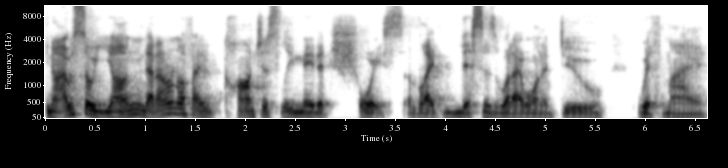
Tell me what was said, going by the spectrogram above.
you know, I was so young that I don't know if I consciously made a choice of like, this is what I want to do with my,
